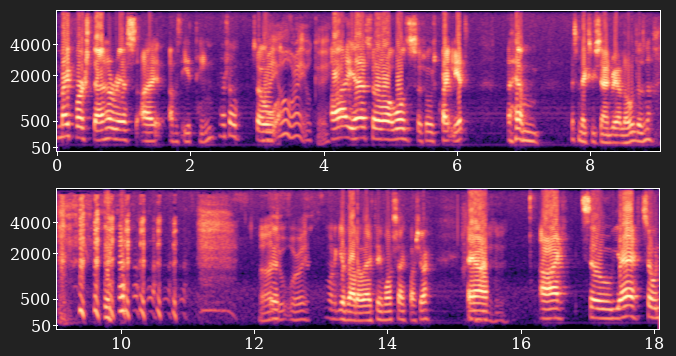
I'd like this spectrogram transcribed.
my first downhill race, I, I was 18 or so. So right. oh right, okay. Ah, uh, yeah. So I was I was quite late. Um, this makes me sound real old, doesn't it? uh, don't worry. I want to give that away too much, like for sure. Um, I so yeah, so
